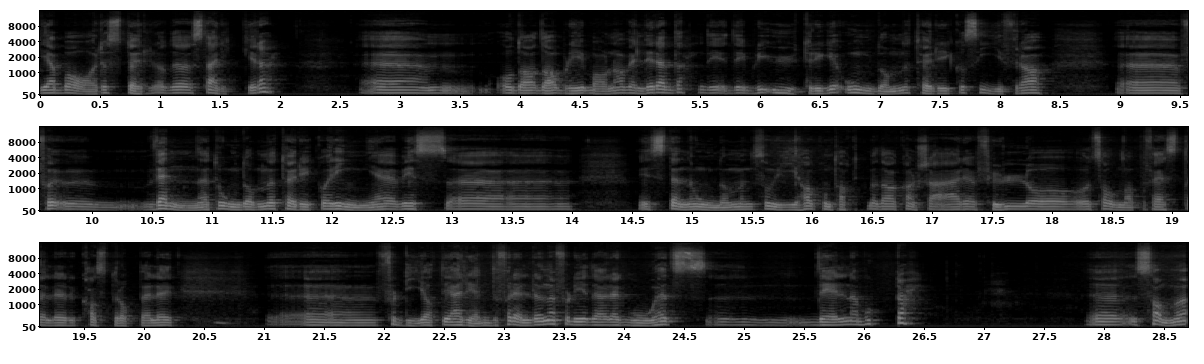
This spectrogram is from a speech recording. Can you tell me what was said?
De er bare større og det er sterkere. Um, og da, da, blir barna veldig redde. De, de, blir utrygge. Ungdommene tør ikke å si ifra. For, uh, vennene til ungdommene tør ikke å ringe hvis, uh, hvis denne ungdommen som vi har kontakt med, da kanskje er full og, og sovna på fest eller kaster opp eller Fordi at de er redd foreldrene. Fordi det er godhetsdelen er borte. samme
